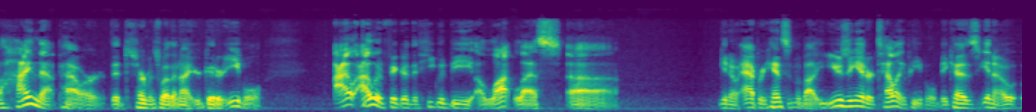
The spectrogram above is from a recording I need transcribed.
behind that power that determines whether or not you're good or evil. I, I would figure that he would be a lot less, uh, you know, apprehensive about using it or telling people because you know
